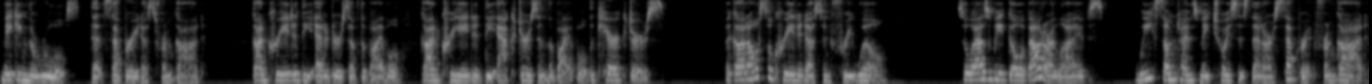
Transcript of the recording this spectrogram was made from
making the rules that separate us from God. God created the editors of the Bible. God created the actors in the Bible, the characters. But God also created us in free will. So as we go about our lives, we sometimes make choices that are separate from God.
